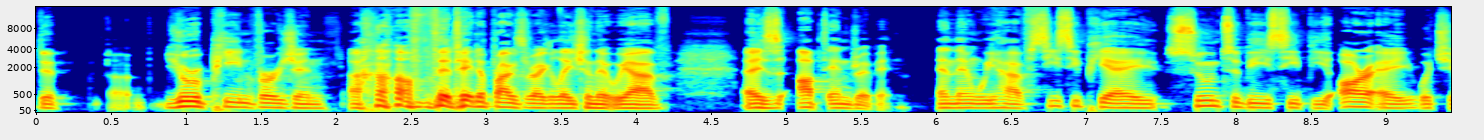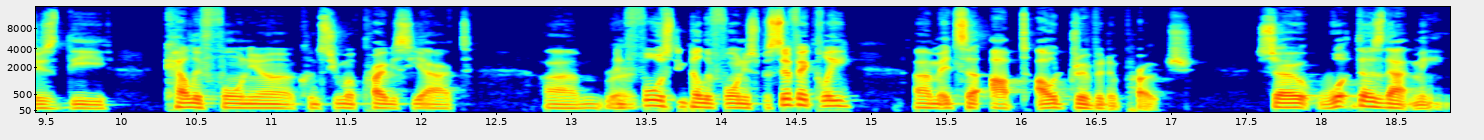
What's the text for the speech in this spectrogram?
the uh, European version of the data privacy regulation that we have, is opt-in driven, and then we have CCPA, soon to be CPRA, which is the California Consumer Privacy Act, um, Right. enforced in California specifically. Um, it's an opt-out driven approach. So what does that mean?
